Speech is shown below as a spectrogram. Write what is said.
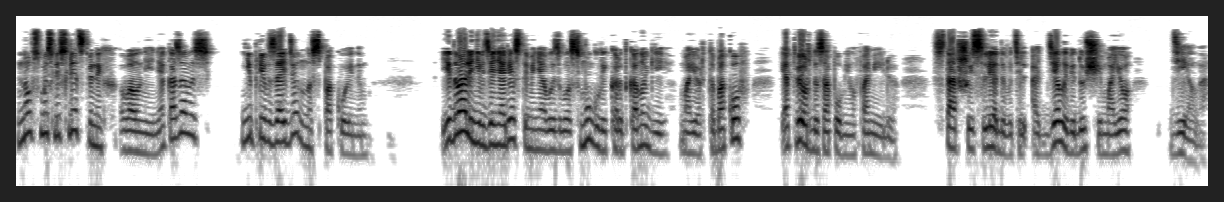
но в смысле следственных волнений оказалось непревзойденно спокойным. Едва ли не в день ареста меня вызвал смуглый, коротконогий майор Табаков — я твердо запомнил фамилию. Старший следователь отдела, ведущий мое дело.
